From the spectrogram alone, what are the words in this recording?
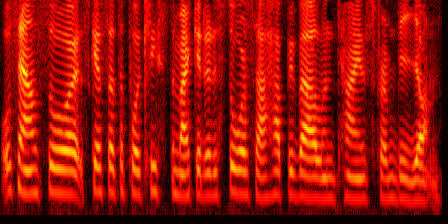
Och sen så ska jag sätta på ett klistermärke där det står så här Happy Valentine's from Dion.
